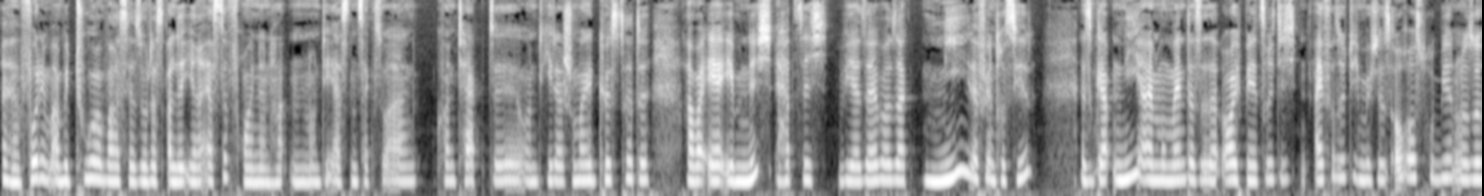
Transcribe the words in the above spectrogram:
äh, vor dem Abitur war es ja so, dass alle ihre erste Freundin hatten und die ersten sexuellen Kontakte und jeder schon mal geküsst hatte. Aber er eben nicht. Er hat sich, wie er selber sagt, nie dafür interessiert. Es gab nie einen Moment, dass er sagt, oh, ich bin jetzt richtig eifersüchtig, ich möchte das auch ausprobieren oder so.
